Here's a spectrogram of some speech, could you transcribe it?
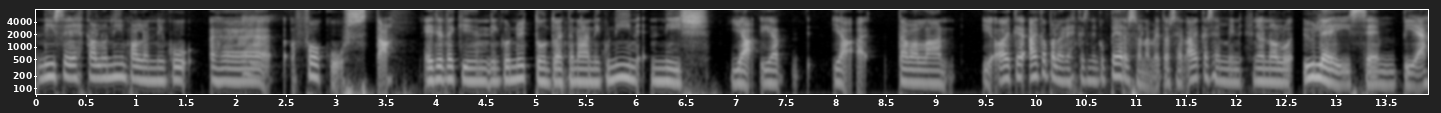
niissä ei ehkä ollut niin paljon niin kuin, öö, mm. fokusta. Ei jotenkin niin kuin nyt tuntuu, että nämä on niin, kuin niin niche ja, ja, ja tavallaan aika, aika paljon ehkä niin persoonavetoisia. Aikaisemmin ne on ollut yleisempiä,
